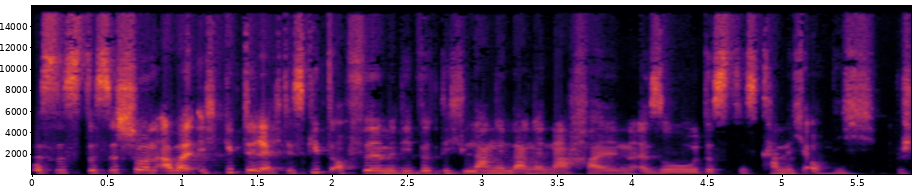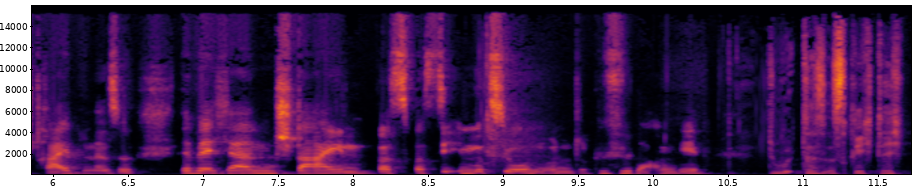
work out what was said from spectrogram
das ist, das ist schon, aber ich gebe dir recht, es gibt auch Filme, die wirklich lange, lange nachhallen. Also das, das kann ich auch nicht bestreiten. Also da wäre ich ja ein Stein, was, was die Emotionen und Gefühle angeht. Du, das ist richtig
